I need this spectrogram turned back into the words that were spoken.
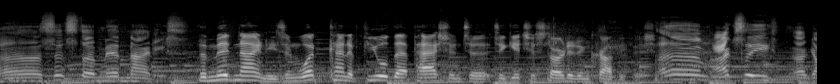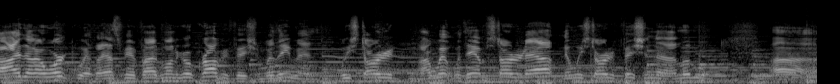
Uh, since the mid 90s. The mid 90s, and what kind of fueled that passion to, to get you started in crappie fishing? Um, actually, a guy that I worked with asked me if I'd want to go crappie fishing with him, and we started. I went with him, started out, and then we started fishing a little uh,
